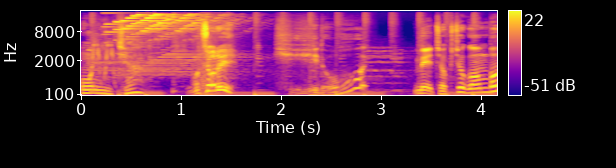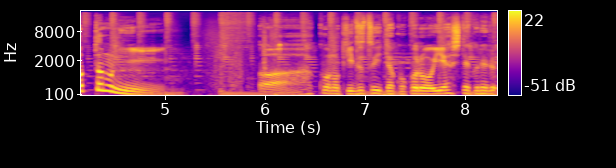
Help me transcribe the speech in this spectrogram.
お兄ちゃん。気持ち悪い。ひどい。めちゃくちゃ頑張ったのに。ああこの傷ついた心を癒してくれる。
